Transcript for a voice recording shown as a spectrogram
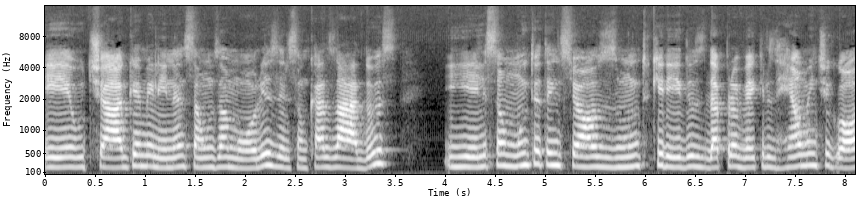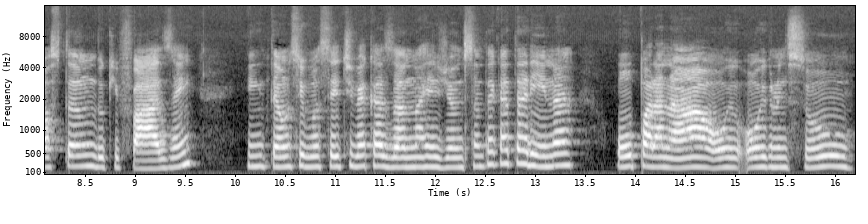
e o Thiago e a Melina são os amores, eles são casados e eles são muito atenciosos, muito queridos, dá pra ver que eles realmente gostam do que fazem. Então, se você estiver casando na região de Santa Catarina, ou Paraná, ou, ou Rio Grande do Sul,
